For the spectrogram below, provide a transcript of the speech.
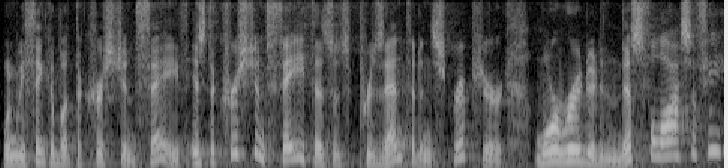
when we think about the Christian faith is the Christian faith as it's presented in Scripture more rooted in this philosophy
